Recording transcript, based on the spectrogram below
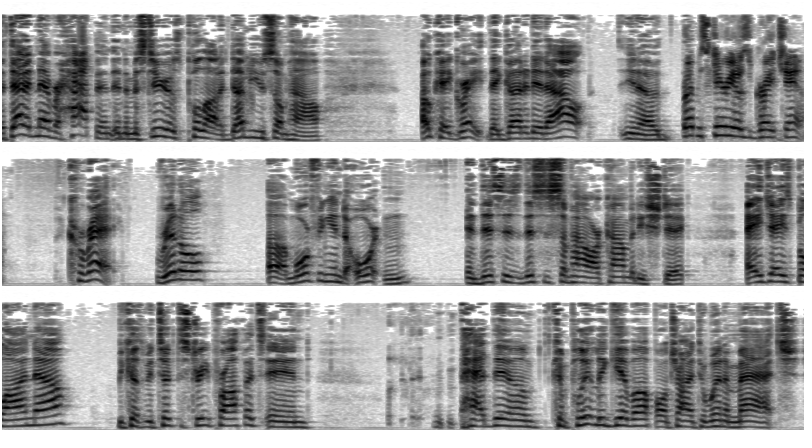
If that had never happened and the Mysterios pull out a W somehow, okay, great. They gutted it out. You know, Rey Mysterio's a great champ. correct. Riddle uh, morphing into Orton, and this is this is somehow our comedy shtick. AJ's blind now because we took the Street Profits and had them completely give up on trying to win a match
